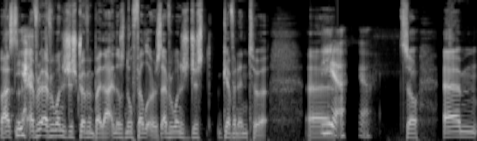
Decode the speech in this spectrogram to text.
That's yeah. every, everyone's just driven by that and there's no filters. Everyone's just given into it. Uh, yeah yeah. so um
